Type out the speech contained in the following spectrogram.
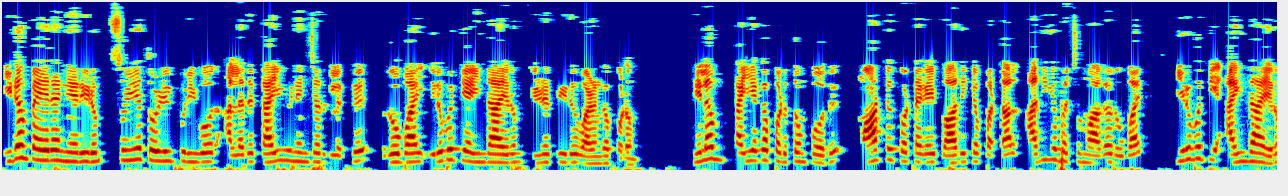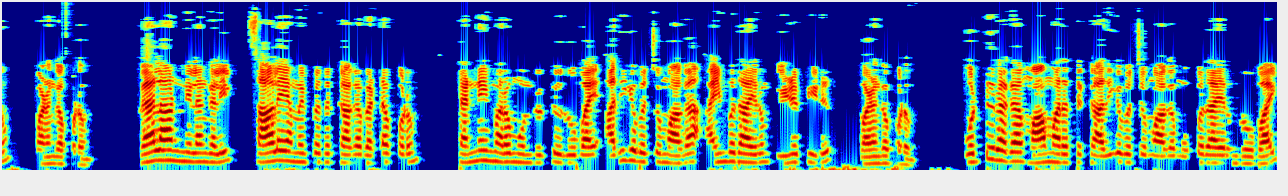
இடம்பெயர நேரிடும் சுய தொழில் புரிவோர் அல்லது கைவினைஞர்களுக்கு ரூபாய் இருபத்தி ஐந்தாயிரம் இழப்பீடு வழங்கப்படும். நிலம் கையகப்படுத்தும் போது மாட்டு கொட்டகை பாதிக்கப்பட்டால் அதிகபட்சமாக ரூபாய் இருபத்தி ஐந்தாயிரம் வழங்கப்படும். வேளாண் நிலங்களில் சாலை அமைப்பதற்காக வெட்டப்படும் தென்னை மரம் ஒன்றுக்கு ரூபாய் அதிகபட்சமாக ஐம்பதாயிரம் இழப்பீடு வழங்கப்படும். ஒட்டு ரக மாமரத்துக்கு அதிகபட்சமாக முப்பதாயிரம் ரூபாய்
